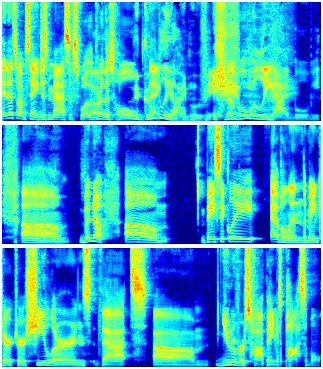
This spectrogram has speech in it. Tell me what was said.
and that's what I'm saying. Just massive spoiler for Uh, this whole the thing. googly eye movie. the googly eye movie. Um, but no, um, basically, Evelyn, the main character, she learns that um, universe hopping is possible,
